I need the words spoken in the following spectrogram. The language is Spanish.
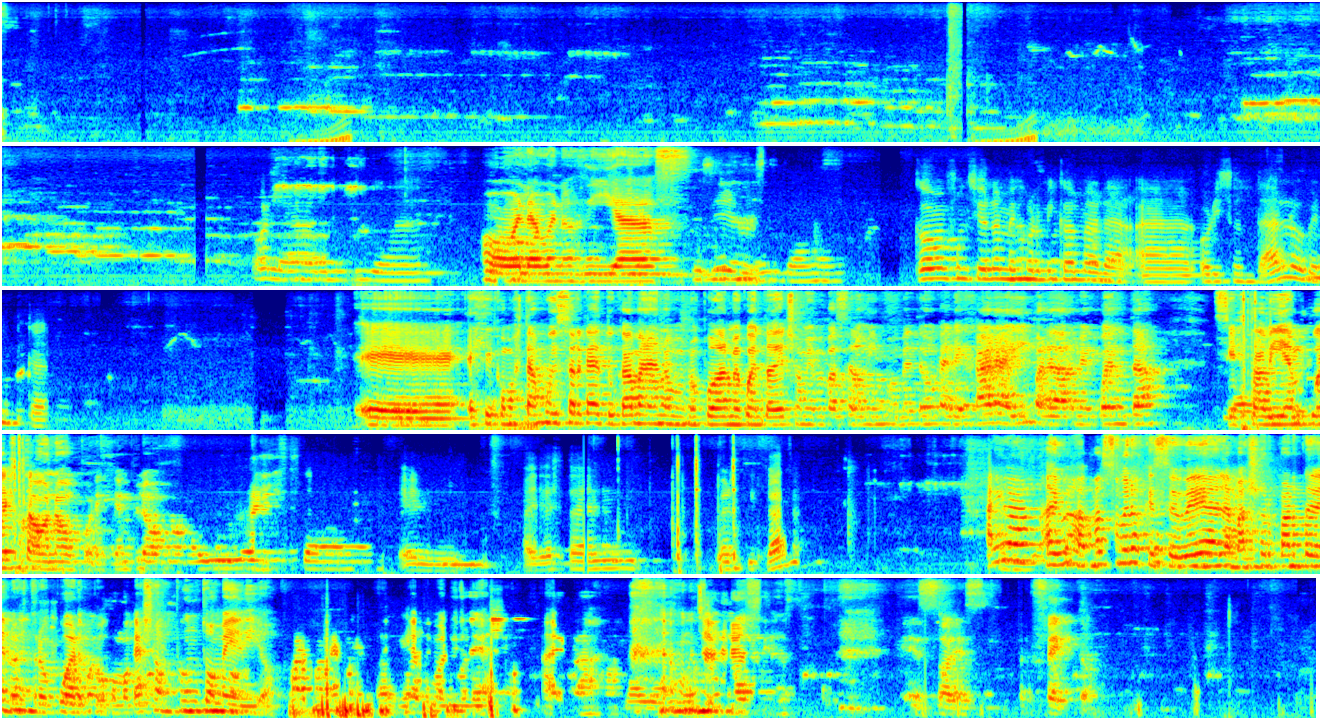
Hola, buenos días. Hola, buenos días. ¿Cómo funciona mejor mi cámara? ¿Horizontal o vertical? Eh, es que como estás muy cerca de tu cámara no, puedo darme cuenta. De hecho, a mí me pasa lo mismo. Me tengo que alejar ahí para darme cuenta si está bien puesta o no, por ejemplo. Ahí está en, allá está en vertical. Ahí va, ahí va, más o menos que se vea la mayor parte de nuestro cuerpo, como que haya un punto medio. Ahí va. Muchas gracias. Eso es, perfecto.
